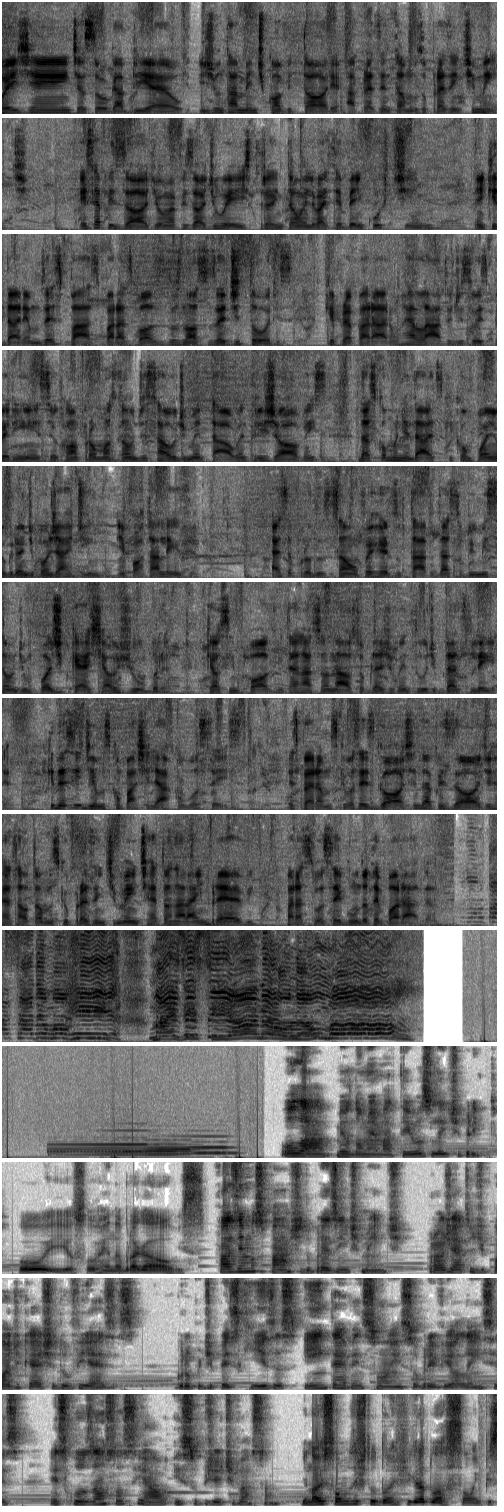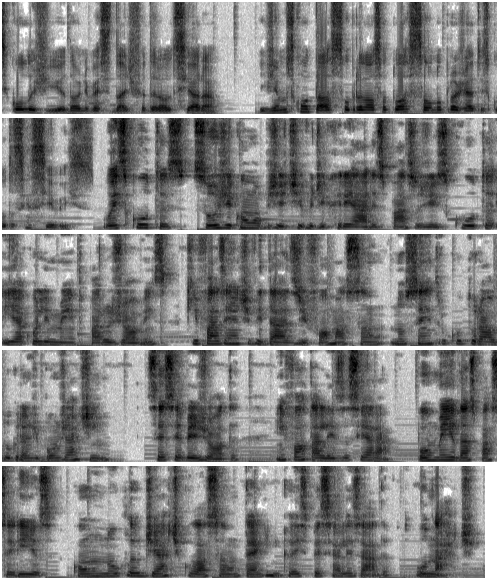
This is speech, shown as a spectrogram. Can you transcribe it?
Oi, gente, eu sou o Gabriel e juntamente com a Vitória apresentamos o Presentemente. Esse episódio é um episódio extra, então ele vai ser bem curtinho, em que daremos espaço para as vozes dos nossos editores, que prepararam um relato de sua experiência com a promoção de saúde mental entre jovens das comunidades que compõem o Grande Bom Jardim, em Fortaleza. Essa produção foi resultado da submissão de um podcast ao Jubra, que é o Simpósio Internacional sobre a Juventude Brasileira, que decidimos compartilhar com vocês. Esperamos que vocês gostem do episódio e ressaltamos que o Presentemente retornará em breve para a sua segunda temporada. No passado eu morri, mas esse ano eu não morro. Olá, meu nome é Matheus Leite Brito. Oi, eu sou Renan Braga Alves. Fazemos parte do Presentemente, projeto de podcast do Vieses, grupo de pesquisas e intervenções sobre violências, exclusão social e subjetivação. E nós somos estudantes de graduação em Psicologia da Universidade Federal de Ceará e viemos contar sobre a nossa atuação no projeto Escutas Sensíveis. O Escutas surge com o objetivo de criar espaços de escuta e acolhimento para os jovens que fazem atividades de formação no Centro Cultural do Grande Bom Jardim, CCBJ, em Fortaleza, Ceará, por meio das parcerias com o Núcleo de Articulação Técnica Especializada, o NART.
